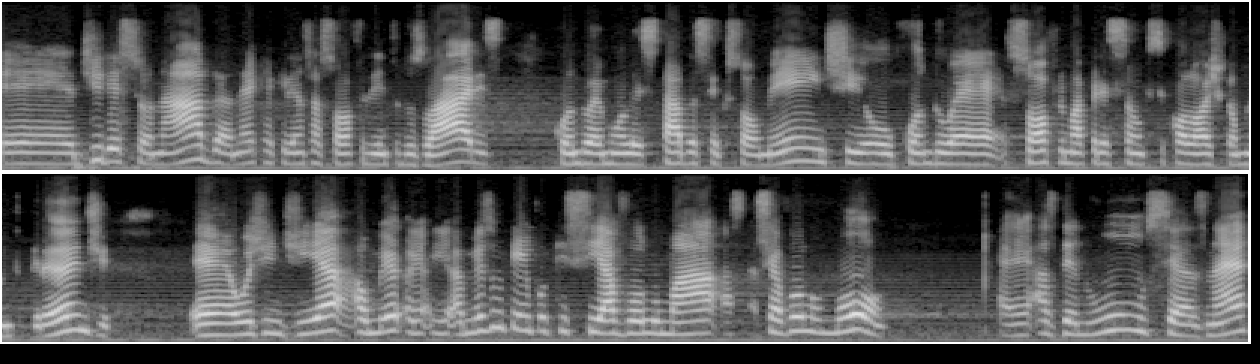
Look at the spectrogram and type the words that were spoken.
é, direcionada, né, que a criança sofre dentro dos lares, quando é molestada sexualmente ou quando é sofre uma pressão psicológica muito grande, é, hoje em dia, ao, me, ao, mesmo tempo que se avolumar, se avolumou é, as denúncias, né,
